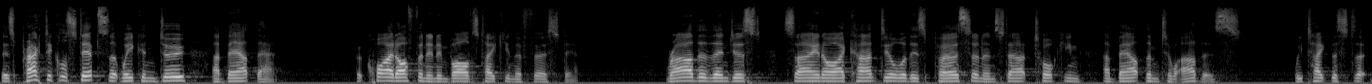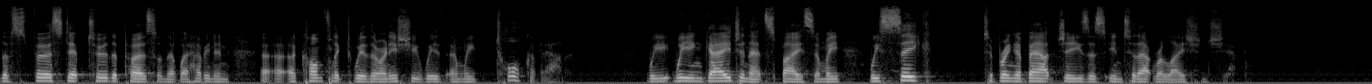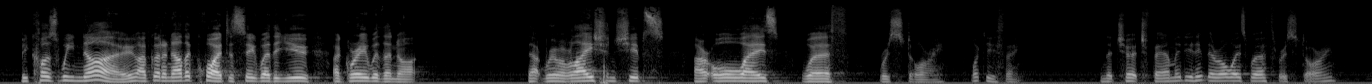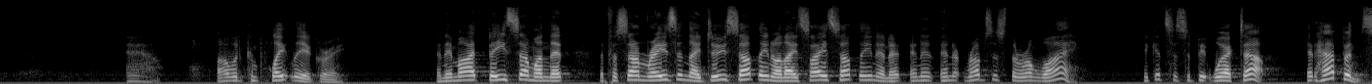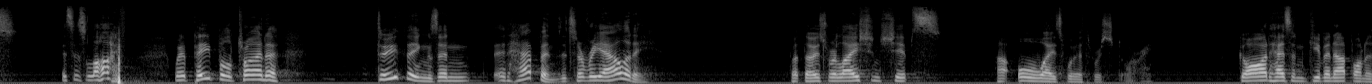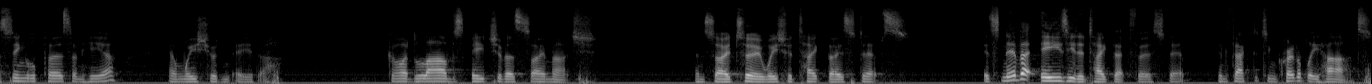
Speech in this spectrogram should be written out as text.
There's practical steps that we can do about that, but quite often it involves taking the first step. Rather than just saying, Oh, I can't deal with this person and start talking about them to others, we take the, st- the first step to the person that we're having an, a, a conflict with or an issue with and we talk about it. We, we engage in that space and we, we seek to bring about Jesus into that relationship. Because we know, I've got another quote to see whether you agree with or not, that relationships are always worth restoring. What do you think? In the church family, do you think they're always worth restoring? Yeah, I would completely agree. And there might be someone that that for some reason they do something or they say something and it, and, it, and it rubs us the wrong way. It gets us a bit worked up. It happens. This is life. We're people trying to do things and it happens. It's a reality. But those relationships are always worth restoring. God hasn't given up on a single person here, and we shouldn't either. God loves each of us so much. And so, too, we should take those steps. It's never easy to take that first step. In fact, it's incredibly hard.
